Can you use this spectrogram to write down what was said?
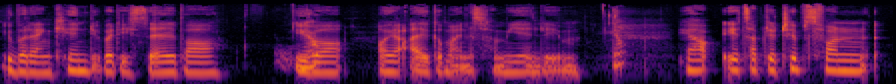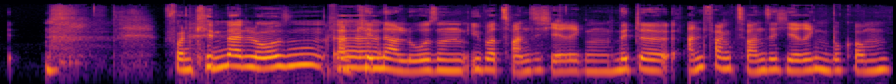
Über dein Kind, über dich selber, Ja. über euer allgemeines Familienleben. Ja. Ja, jetzt habt ihr Tipps von, Von Kinderlosen. von äh, Kinderlosen, über 20-Jährigen, Mitte, Anfang 20-Jährigen bekommen.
